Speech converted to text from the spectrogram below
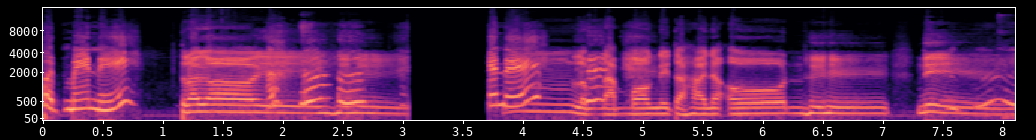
ពិតមែនទេត្រូវហើយមែន ទេលំដាប់បងនេះទៅហើយណាអូននេះហើយ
